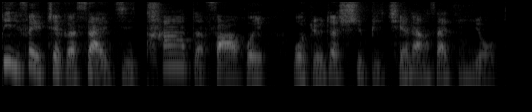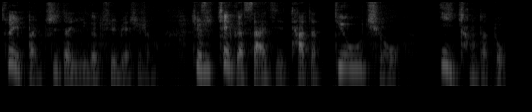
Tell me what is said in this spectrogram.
毕费这个赛季他的发挥，我觉得是比前两个赛季有最本质的一个区别是什么？就是这个赛季他的丢球异常的多。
